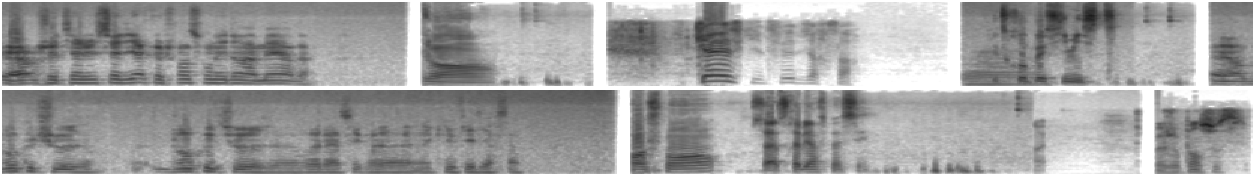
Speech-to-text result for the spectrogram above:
Alors, je tiens juste à dire que je pense qu'on est dans la merde. Non, Qu'est-ce qui te fait dire ça? T'es trop pessimiste. Alors, beaucoup de choses. Beaucoup de choses. Voilà, c'est quoi qui me fait dire ça. Franchement, ça va très bien se passer. Je pense aussi.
